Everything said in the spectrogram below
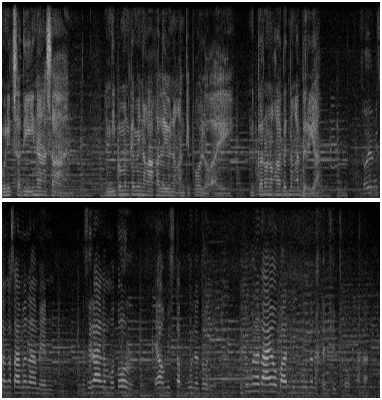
Ngunit sa di inaasahan, hindi pa man kami nakakalayo ng Antipolo ay nagkaroon na kagad ng aberya. So yung isang kasama namin, nasiraan ng motor. Kaya umistop muna doon. Dito muna tayo, banding muna tayo dito.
